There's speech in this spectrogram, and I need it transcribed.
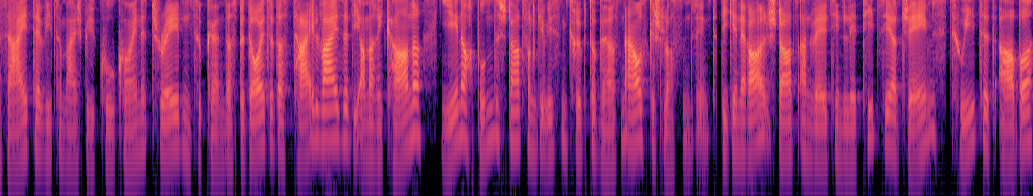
Seite wie zum Beispiel KuCoin traden zu können. Das bedeutet, dass teilweise die Amerikaner je nach Bundesstaat von gewissen Kryptobörsen ausgeschlossen sind. Die Generalstaatsanwältin Letizia James tweetet aber,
